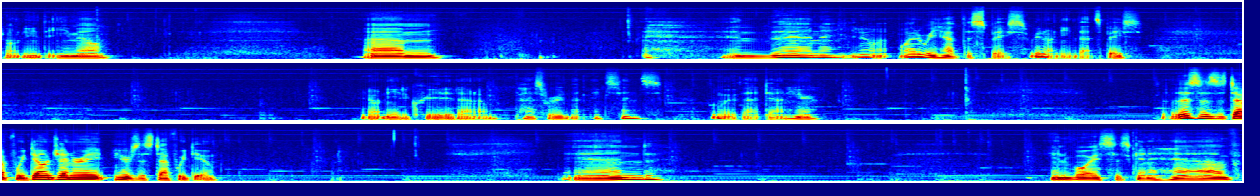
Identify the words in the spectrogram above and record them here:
Don't need the email. Um, and then, you know what? Why do we have the space? We don't need that space. We don't need to create it out of password. That makes sense. We'll move that down here. This is the stuff we don't generate. Here's the stuff we do. And invoice is going to have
